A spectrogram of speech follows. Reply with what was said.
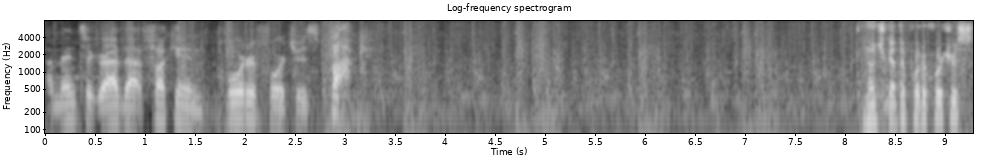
I meant to grab that fucking Port-a-Fortress. Fuck! Don't you got the Port-a-Fortress?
